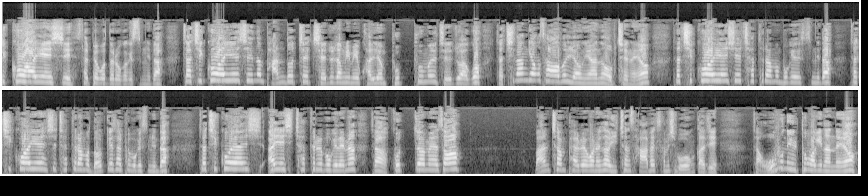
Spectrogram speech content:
지코 INC 살펴보도록 하겠습니다. 자, 지코 INC는 반도체 제조 장비 및 관련 부품을 제조하고 자, 친환경 사업을 영위하는 업체네요. 자, 지코 INC의 차트를 한번 보겠습니다. 자, 지코 INC 차트를 한번 넓게 살펴보겠습니다. 자, 지코 INC, INC 차트를 보게 되면 자, 고점에서 11,800원에서 2,435원까지 자, 5분의 1통 확인났네요.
